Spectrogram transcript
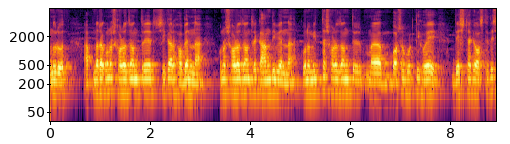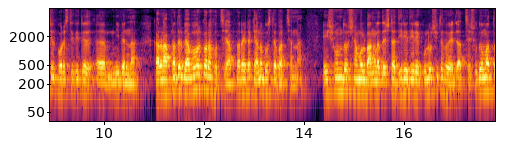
অনুরোধ, আপনারা কোনো ষড়যন্ত্রের শিকার হবেন না কোনো ষড়যন্ত্রে কান দিবেন না, কোনো মিথ্যা ষড়যন্ত্রের বশবর্তী হয়ে দেশটাকে অস্থিতিশীল পরিস্থিতিতে নিবেন না। কারণ আপনাদের ব্যবহার করা হচ্ছে, আপনারা এটা কেন বুঝতে পারছেন না? এই সুন্দর শ্যামল বাংলাদেশটা ধীরে ধীরে কুলুষিত হয়ে যাচ্ছে, শুধুমাত্র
